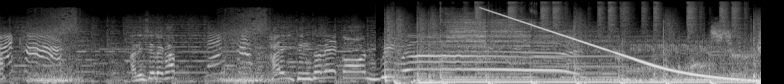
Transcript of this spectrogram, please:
บอันนี้ชื่ออะไรครับให้ถึงทะเลก่อนวิ่งเลย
